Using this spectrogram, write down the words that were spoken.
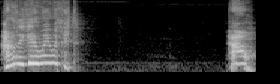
How do they get away with it? How?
